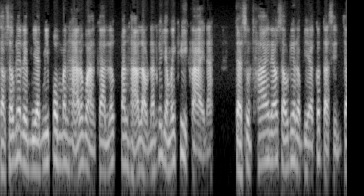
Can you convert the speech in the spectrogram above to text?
กับซาอุดิอาระเบียมีปมปัญหาระหว่างกัน แล้วปัญหาเหล่านั้นก็ยังไม่คลี่คลายนะแต่สุดท้ายแล้วซาอุดิอาระเบียก็ตัดสินใจ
